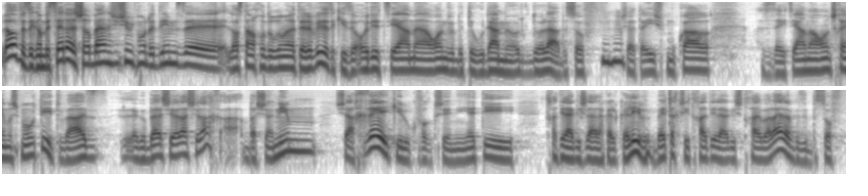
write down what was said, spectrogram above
לא, וזה גם בסדר, יש הרבה אנשים שמתמודדים עם זה, לא סתם אנחנו מדברים על הטלוויזיה, כי זה עוד יציאה מהארון ובתעודה מאוד גדולה. בסוף, mm-hmm. כשאתה איש מוכר, אז היציאה מהארון שלך היא משמעותית. ואז, לגבי השאלה שלך, בשנים שאחרי, כאילו, כבר כשנהייתי, התחלתי להגיש לילה כלכלי, ובטח כשהתחלתי להגיש את חי בלילה, וזה בסוף,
